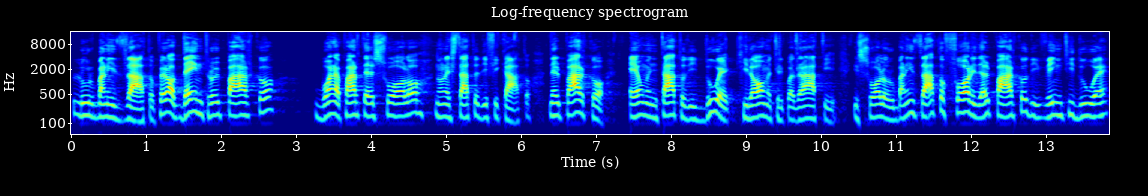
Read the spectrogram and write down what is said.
l'urbanizzato, però dentro il parco buona parte del suolo non è stato edificato. Nel parco è aumentato di 2 km quadrati il suolo urbanizzato, fuori dal parco di 22,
